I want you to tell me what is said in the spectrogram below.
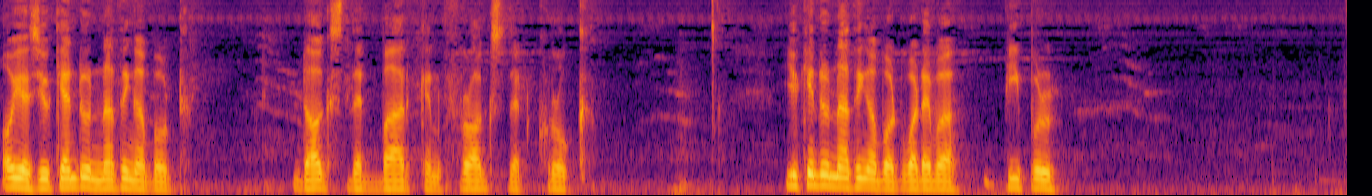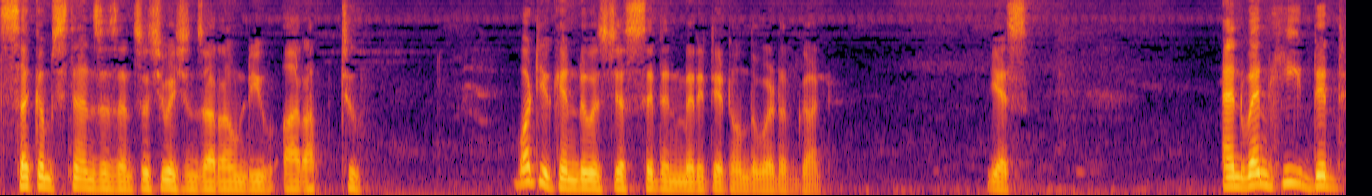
Oh, yes, you can do nothing about dogs that bark and frogs that croak. You can do nothing about whatever people, circumstances, and situations around you are up to. What you can do is just sit and meditate on the Word of God. Yes. And when he did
